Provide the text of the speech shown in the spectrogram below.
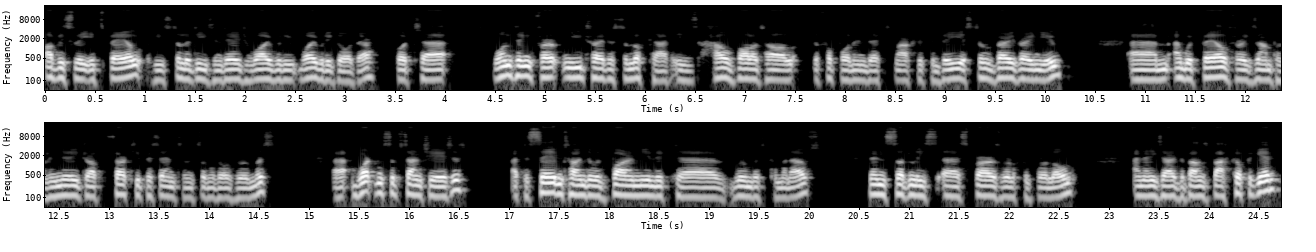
Obviously, it's Bale. He's still a decent age. Why would he? Why would he go there? But uh, one thing for new traders to look at is how volatile the football index market can be. It's still very, very new. Um, and with Bale, for example, he nearly dropped 30% on some of those rumours. Uh, weren't substantiated, at the same time, there was Bayern Munich uh, rumours coming out. Then suddenly uh, Spurs were looking for a loan, and then he started to bounce back up again.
